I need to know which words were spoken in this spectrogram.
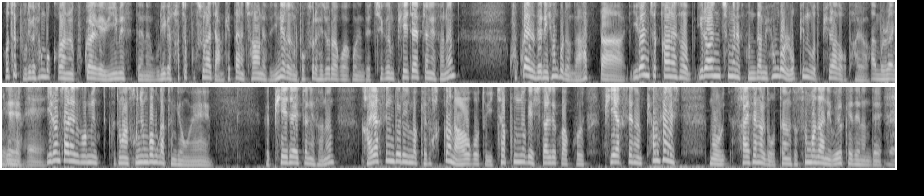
어차피 우리가 형법권을 국가에게 위임했을 때는 우리가 사적 복수를 하지 않겠다는 차원에서 니네가 그럼 복수를 해줘라고 하고 있는데 지금 피해자 입장에서는 국가에서 내린 형벌이 더 나았다. 이런 측면에서, 이런 측면에서 본다면 형벌을 높이는 것도 필요하다고 봐요. 아 물론입니다. 예. 이런 차원에서 보면 그동안 소년범 같은 경우에 그 피해자 입장에서는 가해 학생들이 막 계속 학교 나오고 또 2차 폭력에 시달릴 것 같고 피해 학생은 평생을 뭐 사회생활도 못하면서 숨어 다니고 이렇게 되는데 네.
